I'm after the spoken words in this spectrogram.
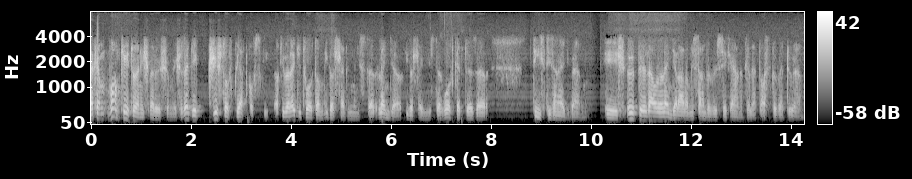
Nekem van két olyan ismerősöm is. Az egyik Krzysztof Kwiatkowski, akivel együtt voltam igazságminiszter, lengyel igazságminiszter volt 2010-11-ben. És ő például a lengyel állami számbevőszék elnöke lett azt követően.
